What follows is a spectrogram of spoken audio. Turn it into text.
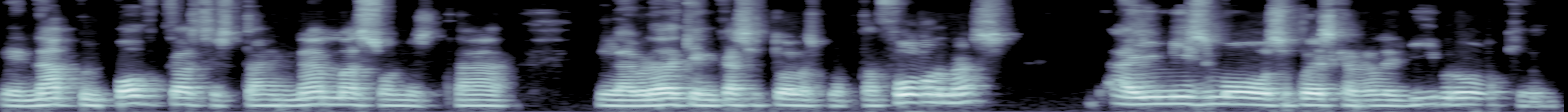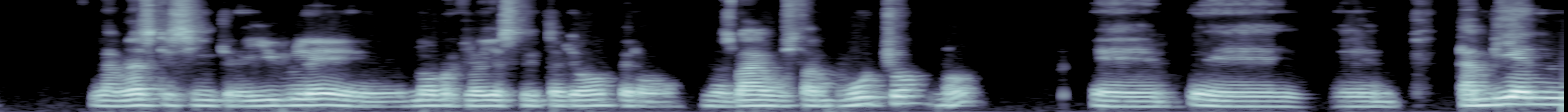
en Apple Podcast, está en Amazon, está la verdad que en casi todas las plataformas. Ahí mismo se puede descargar el libro, que la verdad es que es increíble, no porque lo haya escrito yo, pero les va a gustar mucho, ¿no? Eh, eh, eh, también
